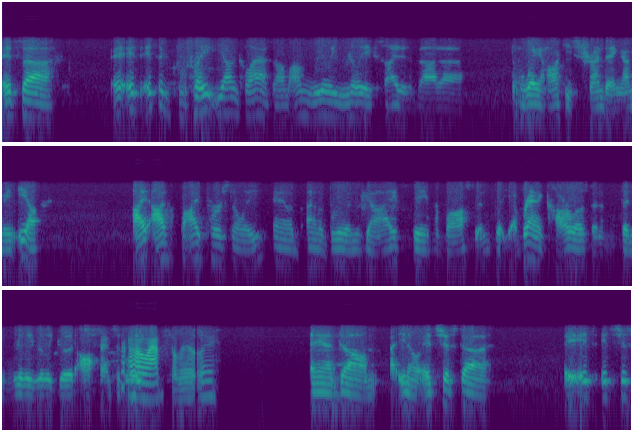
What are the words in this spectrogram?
it's uh it, it's a great young class. I'm I'm really really excited about uh the way hockey's trending. I mean, you know. I I I personally am I'm a Bruins guy, being from Boston, but yeah, Brandon Carlo's been been really really good offensively. Oh, absolutely and um, you know it's just uh, it's it's just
